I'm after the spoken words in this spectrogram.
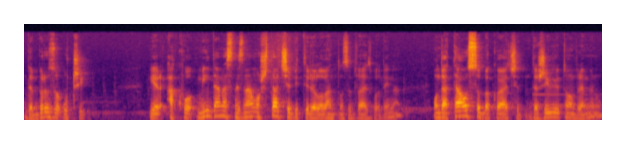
da brzo uči. Jer ako mi danas ne znamo šta će biti relevantno za 20 godina, onda ta osoba koja će da živi u tom vremenu,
